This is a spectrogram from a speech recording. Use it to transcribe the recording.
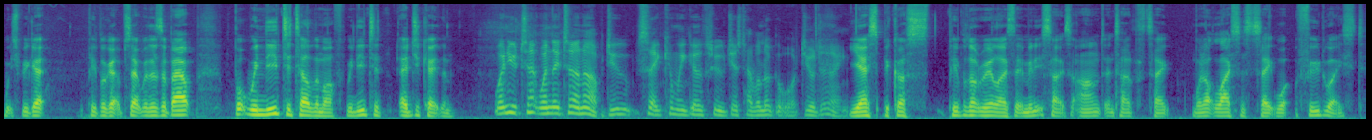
which we get people get upset with us about. But we need to tell them off. We need to educate them. When you tu- when they turn up, do you say, "Can we go through? Just have a look at what you're doing"? Yes, because people don't realise that amenity sites aren't entitled to take. We're not licensed to take what, food waste.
